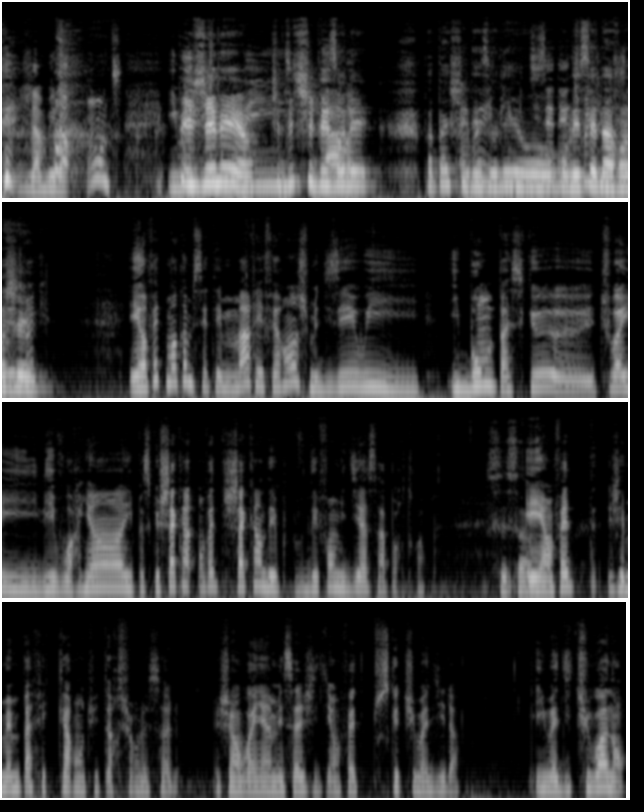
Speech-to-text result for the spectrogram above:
J'avais la honte. T'es gêné, hein. Tu dis je suis ah désolée. Papa, je suis ah désolée, on, essaie d'arranger. Et en fait, moi, comme c'était ma référence, je me disais, oui, il, bombe parce que, euh, tu vois, il, il voit rien. parce que chacun, en fait, chacun défend midi à sa porte, quoi. C'est ça. Et en fait, j'ai même pas fait 48 heures sur le sol. J'ai envoyé un message, j'ai dit en fait tout ce que tu m'as dit là. Il m'a dit tu vois non.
